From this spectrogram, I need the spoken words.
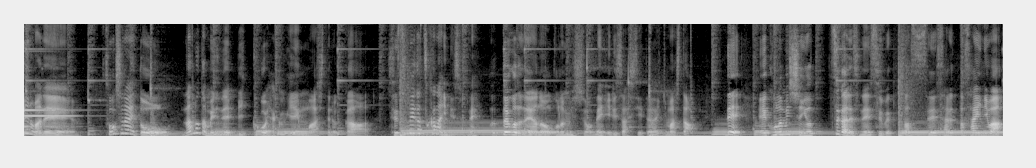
いうのはねそうしないと何のためにねビッグ500ゲーム回してるのか説明がつかないんですよね。ということであのこのミッションをね入れさせていただきました。で、えーこのミッション4つがですね全て達成された際には、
